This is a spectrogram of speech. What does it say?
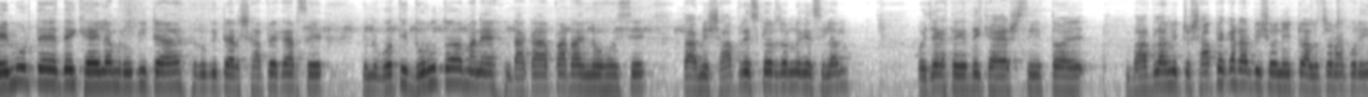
এই মুহূর্তে দেখে এলাম রুগীটা, রুগীটার সাপে কাটছে, কিন্তু অতি দ্রুত মানে ঢাকা পাঠানো হয়েছে। তা আমি সাপ রেস্কিউর জন্য গেছিলাম। ওই জায়গা থেকে দেখে আসছি। তো ভাবলাম একটু সাপে কাটার বিষয় নিয়ে একটু আলোচনা করি।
